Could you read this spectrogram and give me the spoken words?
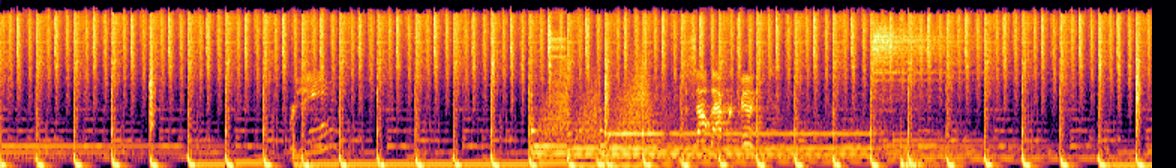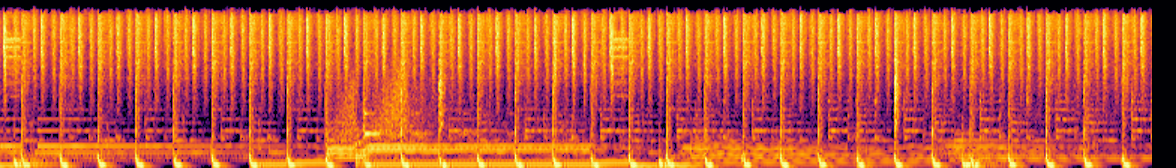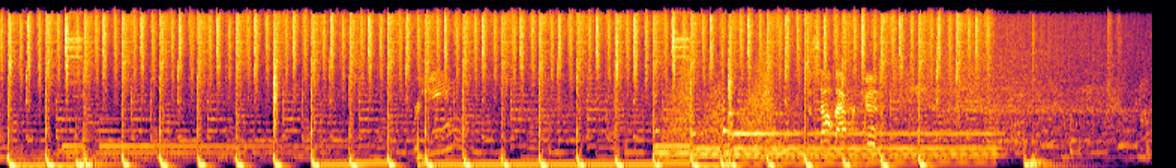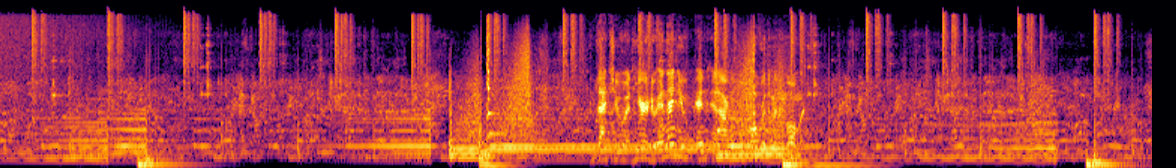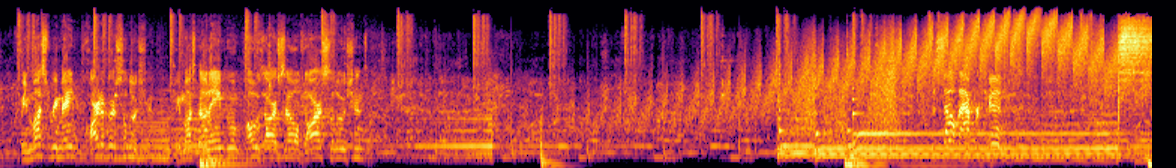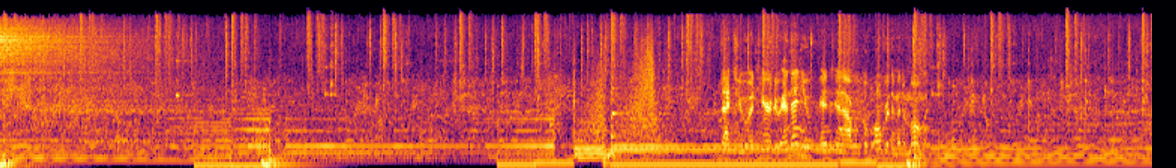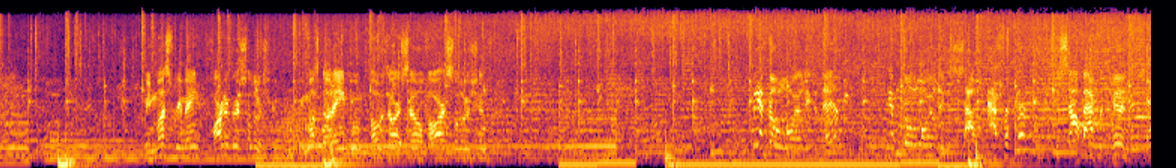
Must remain part of their solution. We must not aim to impose ourselves, our solutions. The South Africans. That you adhere to, and then you, and, and I will go over them in a moment. We must remain part of their solution. We must not aim to impose ourselves, our solutions. We have no loyalty to them. We have no loyalty to South Africa, to South Africans.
